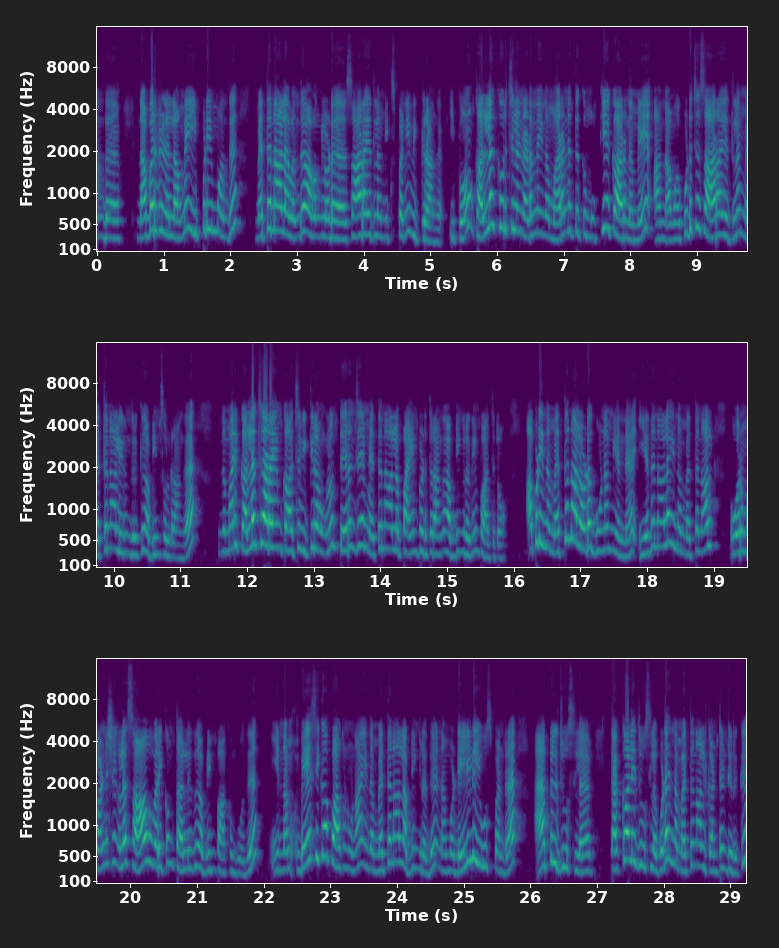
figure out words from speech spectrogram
அந்த நபர்கள் எல்லாமே இப்படியும் வந்து மெத்தனால வந்து அவங்களோட சாராயத்துல மிக்ஸ் பண்ணி விற்கிறாங்க இப்போ கள்ளக்குறிச்சியில நடந்த இந்த மரணத்துக்கு முக்கிய காரணமே அந்த அவங்க குடிச்ச சாராயத்துல மெத்தனால் இருந்திருக்கு அப்படின்னு சொல்றாங்க. இந்த மாதிரி கள்ளச்சாராயம் காய்ச்சி விற்கிறவங்களும் தெரிஞ்சே மெத்தனால பயன்படுத்துறாங்க அப்படிங்கிறதையும் பார்த்துட்டோம். அப்படி இந்த மெத்தனாலோட குணம் என்ன? எதனால இந்த மெத்தனால் ஒரு மனுஷங்களை சாவு வரைக்கும் தள்ளுது அப்படின்னு பார்க்கும்போது நம் பேசிக்கா பார்க்கணும்னா இந்த மெத்தனால் அப்படிங்கிறது நம்ம டெய்லி யூஸ் பண்ற ஆப்பிள் ஜூஸ்ல தக்காளி ஜூஸ்ல கூட இந்த மெத்தனால் கண்டென்ட் இருக்கு.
